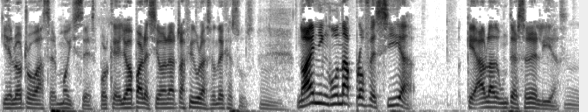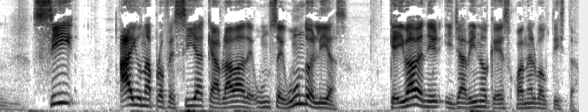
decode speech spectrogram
y el otro va a ser Moisés, porque ellos aparecieron en la transfiguración de Jesús. Mm. No hay ninguna profecía que habla de un tercer Elías. Mm. Sí hay una profecía que hablaba de un segundo Elías, que iba a venir y ya vino, que es Juan el Bautista.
